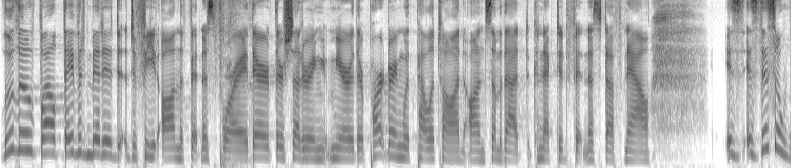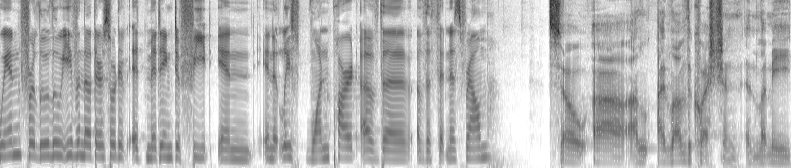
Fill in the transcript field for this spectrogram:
Lulu, well, they've admitted defeat on the fitness foray. They're they're shuttering Mirror. They're partnering with Peloton on some of that connected fitness stuff now. Is is this a win for Lulu, even though they're sort of admitting defeat in in at least one part of the of the fitness realm? So uh, I, I, love the question, and let me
